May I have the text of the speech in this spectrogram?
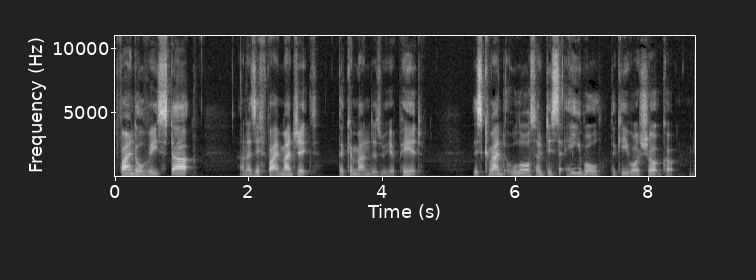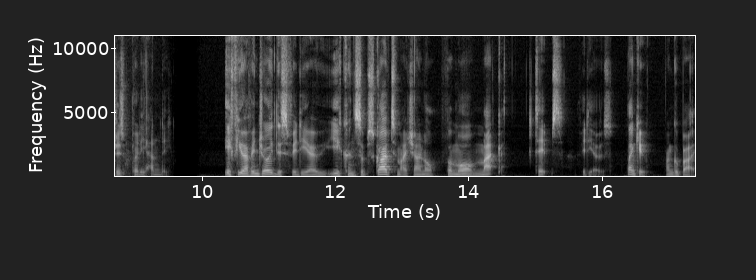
Finder will restart, and as if by magic, the command has reappeared. This command will also disable the keyboard shortcut, which is pretty handy. If you have enjoyed this video, you can subscribe to my channel for more Mac tips videos. Thank you and goodbye.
